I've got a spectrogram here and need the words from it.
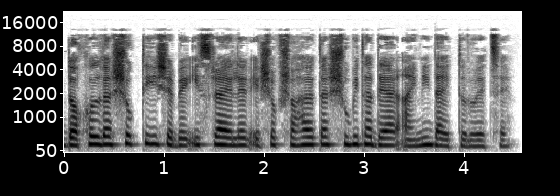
দখলদার শক্তি হিসেবে ইসরায়েলের এসব সহায়তার সুবিধা দেওয়ার আইনি দায়িত্ব রয়েছে।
